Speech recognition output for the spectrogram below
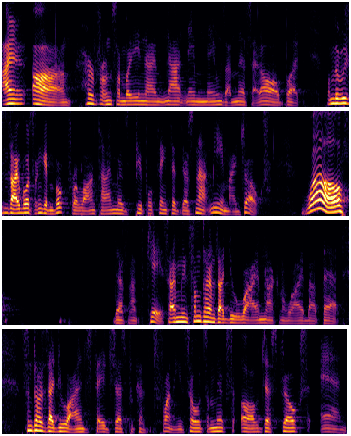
I uh, heard from somebody, and I'm not naming names on this at all, but one of the reasons I wasn't getting booked for a long time is people think that there's not me in my jokes. Well, that's not the case. I mean, sometimes I do lie. I'm not going to lie about that. Sometimes I do lie on stage just because it's funny. So it's a mix of just jokes and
